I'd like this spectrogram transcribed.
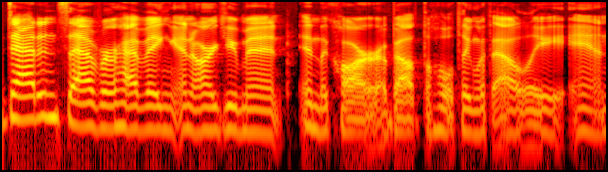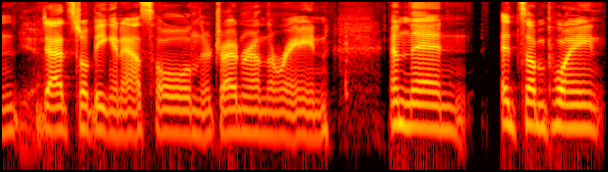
dad and Sav are having an argument in the car about the whole thing with Alli, and Yeah. dad still being an asshole, and they're driving around the rain. And then at some point,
